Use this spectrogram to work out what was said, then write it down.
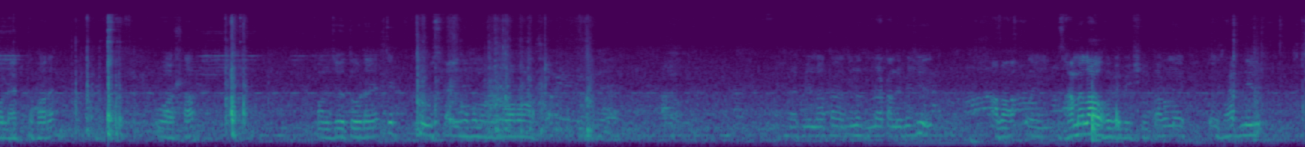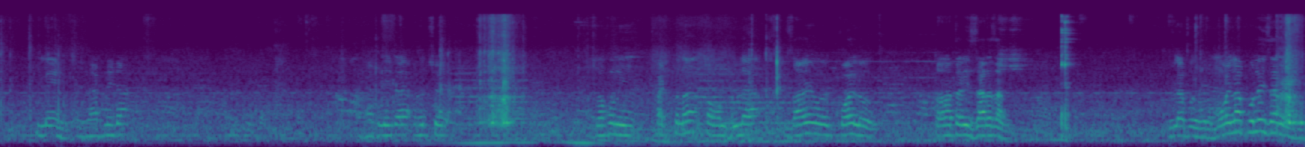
নাও লাগতে পারে কুয়াশা কারণ যেহেতু ওটা একটু সাইজ হবে না বড় আছে না থাকার জন্য ধুলা টানে বেশি আবার ওই ঝামেলাও হবে বেশি কারণ ওই ঝাঁপনির মেন ঝাঁপনিটা ঝাঁপনিটা হচ্ছে যখনই থাকবে না তখন ধুলা যায় ওই কয়লো তাড়াতাড়ি জারে যাবে ধুলা পড়ে ময়লা পড়লেই জারে যাবে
